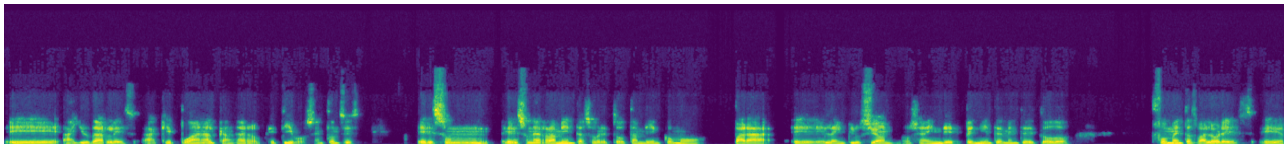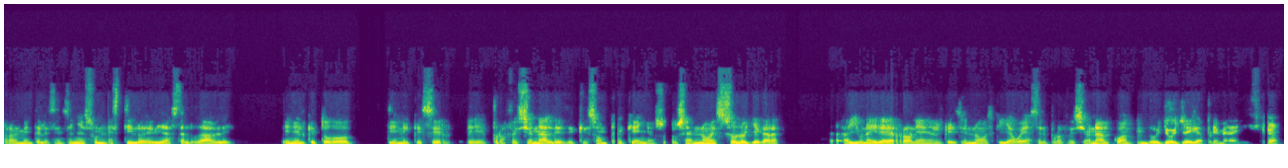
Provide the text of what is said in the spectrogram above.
eh, ayudarles a que puedan alcanzar objetivos. Entonces, eres, un, eres una herramienta sobre todo también como para eh, la inclusión, o sea, independientemente de todo, fomentas valores, eh, realmente les enseñas un estilo de vida saludable en el que todo tiene que ser profesional desde que son pequeños, o sea, no es solo llegar a... Hay una idea errónea en el que dicen, no, es que ya voy a ser profesional cuando yo llegue a primera edición.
